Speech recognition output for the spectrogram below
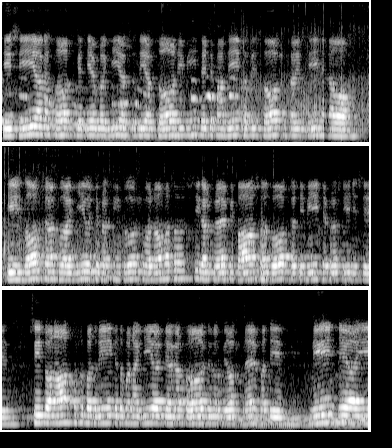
Εσύ αγαθότη και τη ευλογία σου δι' αυτόν ημίτε και παντή το Χριστό σου χαριστήν εννοώ. Η δόξα του Αγίου και πρασινητού σου ονόματος, σίγαρ πρέπει πάσα δόξα τιμή και προσκύνηση. Συ το ανάρχο σου Πατρί και το Παναγίο και αγαθό και το Θεός Πνεύματι, νυν και αεί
